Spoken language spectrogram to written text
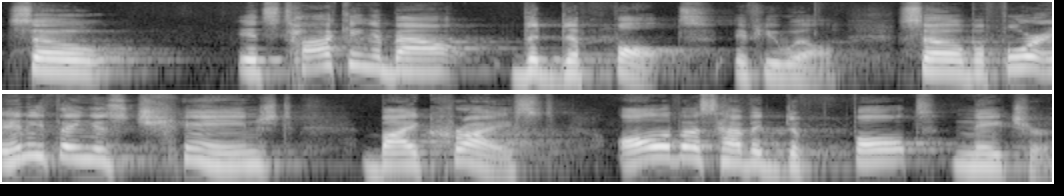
So it's talking about the default, if you will. So before anything is changed by Christ, all of us have a default nature.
